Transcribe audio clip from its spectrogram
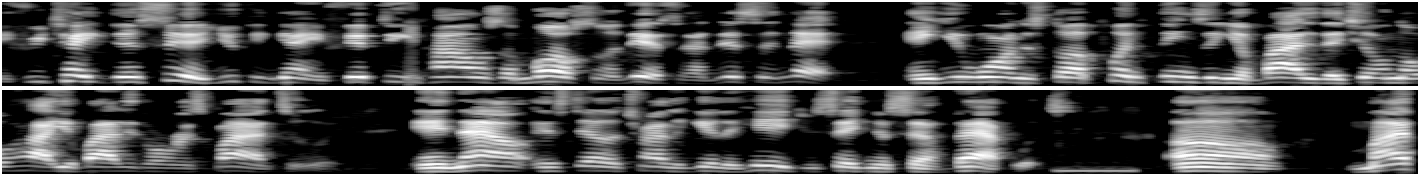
if you take this here, you can gain 15 pounds of muscle or this or this and that. And you want to start putting things in your body that you don't know how your body's gonna respond to it. And now instead of trying to get ahead, you're setting yourself backwards. Um, my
